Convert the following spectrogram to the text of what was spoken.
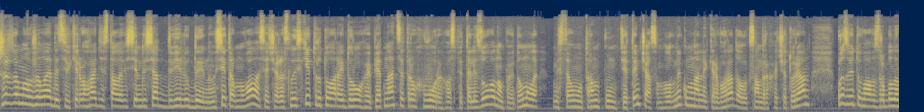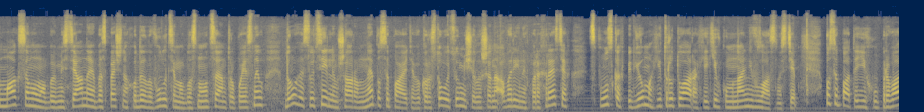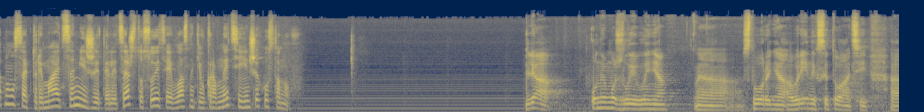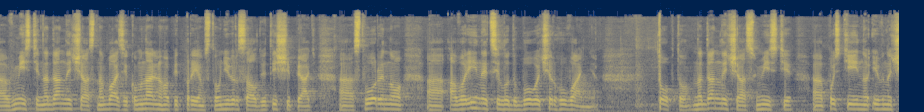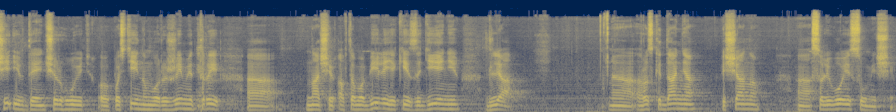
Жертвами ожеледиці в Кіровограді стали 82 людини. Усі травмувалися через слизькі тротуари й дороги. 15 хворих госпіталізовано, повідомили в місцевому травмпункті. Тим часом головний комунальник Кіровограда Олександр Хачатурян прозвітував, зробили максимум, аби містяни безпечно ходили вулицями обласного центру. Пояснив, дороги суцільним шаром не посипають, а використовують суміші лише на аварійних перехрестях, спусках, підйомах і тротуарах, які в комунальній власності. Посипати їх у приватному секторі мають самі жителі. Це ж стосується і власників крамниць і інших установ. для унеможливлення е, створення аварійних ситуацій е, в місті на даний час на базі комунального підприємства Універсал 2005 е, створено аварійне цілодобове чергування. Тобто на даний час в місті постійно і вночі, і вдень чергують е, в постійному режимі три наші автомобілі, які задіяні для е, розкидання піщано-сольової суміші.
